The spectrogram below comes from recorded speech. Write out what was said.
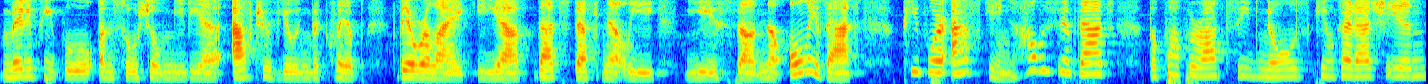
Many people on social media after viewing the clip, they were like, yeah, that's definitely Ye's son. Not only that, people were asking, how is it that the paparazzi knows Kim Kardashian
